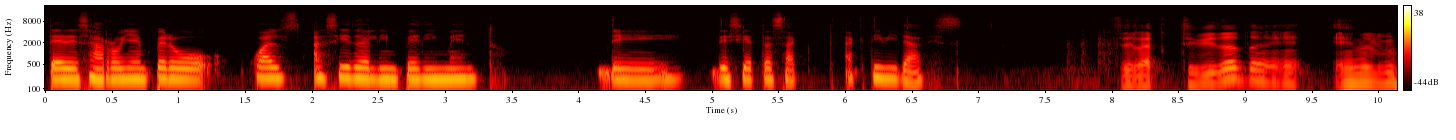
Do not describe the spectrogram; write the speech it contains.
te desarrollan, pero ¿cuál ha sido el impedimento de, de ciertas actividades? De la actividad en el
